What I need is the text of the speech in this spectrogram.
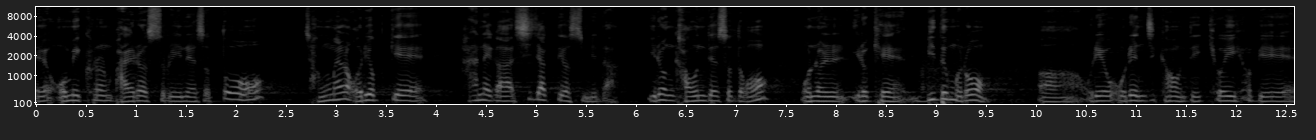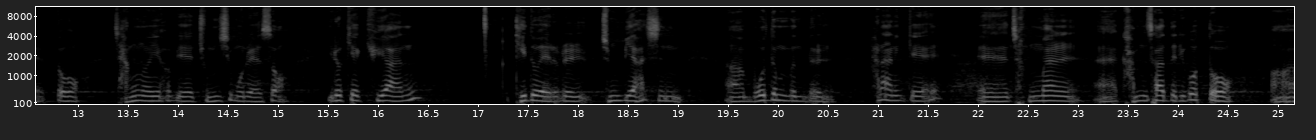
에, 오미크론 바이러스로 인해서 또 정말 어렵게 한 해가 시작되었습니다. 이런 가운데서도 오늘 이렇게 믿음으로 어, 우리 오렌지 카운티 교회 협의회 또 장로회 협의회 중심으로 해서 이렇게 귀한 기도회를 준비하신 아, 모든 분들 하나님께 에, 정말 에, 감사드리고 또 어,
